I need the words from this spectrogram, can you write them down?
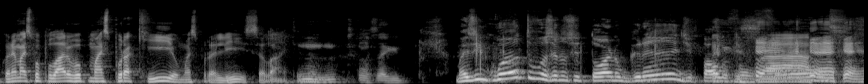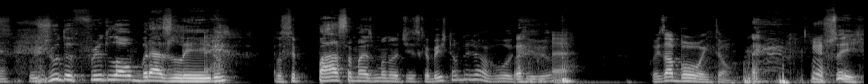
quando é mais popular eu vou mais por aqui ou mais por ali, sei lá, entendeu? Uhum. Você consegue. Mas enquanto você não se torna o grande Paulo Fonseca, Exato. o Judas Friedlau brasileiro, Você passa mais uma notícia. Acabei de ter um déjà vu aqui, viu? É. Coisa boa, então. Não sei.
